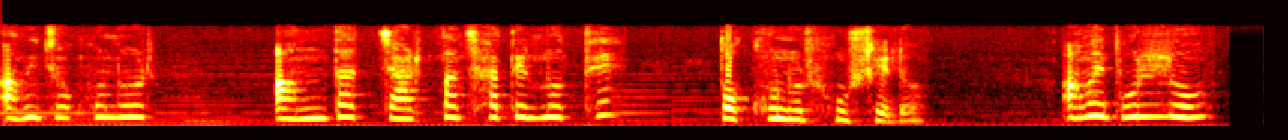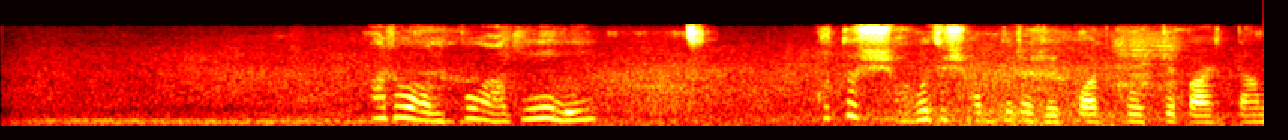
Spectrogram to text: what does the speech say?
আমি যখন ওর আন্দাজ চার পাঁচ হাতের মধ্যে তখন ওর হুঁশ এলো। আমায় বলল আরও অল্প আগে এলেই কত সহজে শব্দটা রেকর্ড করতে পারতাম।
